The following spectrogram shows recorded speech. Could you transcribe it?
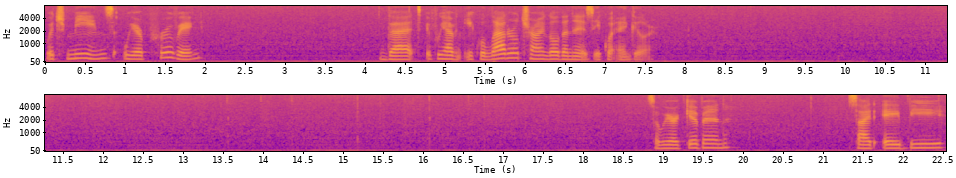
Which means we are proving that if we have an equilateral triangle, then it is equiangular. So we are given side AB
